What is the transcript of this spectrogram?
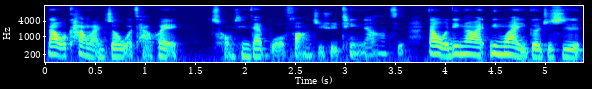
那我看完之后，我才会重新再播放继续听那样子。那我另外另外一个就是，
